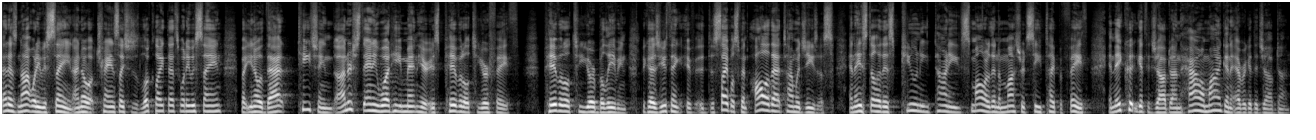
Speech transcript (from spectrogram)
That is not what he was saying. I know translations look like that's what he was saying, but you know, that teaching, understanding what he meant here is pivotal to your faith, pivotal to your believing. Because you think if disciples spent all of that time with Jesus and they still had this puny, tiny, smaller than a mustard seed type of faith, and they couldn't get the job done, how am I going to ever get the job done?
